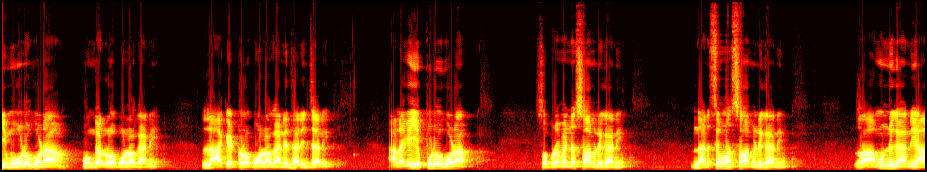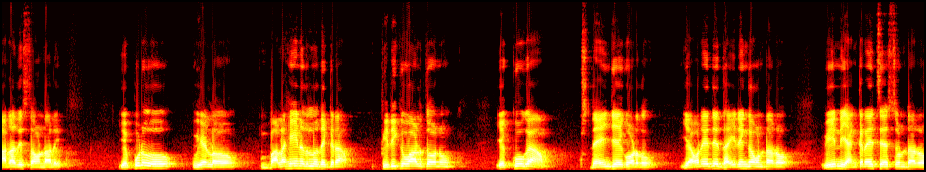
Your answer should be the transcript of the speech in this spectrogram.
ఈ మూడు కూడా ఉంగర రూపంలో కానీ లాకెట్ రూపంలో కానీ ధరించాలి. అలాగే ఎప్పుడూ కూడా సుబ్రహ్మణ్య స్వామిని కానీ నరసింహస్వామిని కానీ రాముణ్ణి కానీ ఆరాధిస్తూ ఉండాలి. ఎప్పుడు వీళ్ళు బలహీనతల దగ్గర పిరికి వాళ్ళతోనూ ఎక్కువగా స్నేహం చేయకూడదు. ఎవరైతే ధైర్యంగా ఉంటారో వీరిని ఎంకరేజ్ చేస్తుంటారో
